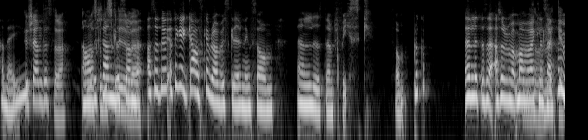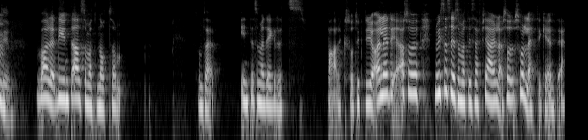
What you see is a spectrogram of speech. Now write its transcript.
tummy. Hur kändes det då? Om Ja, man det ska beskriva. som, alltså det, jag tycker det är en ganska bra beskrivning som en liten fisk. Som plocka En liten sådär, alltså man, man var Som verkligen såhär, hmm, till. var det? Det är ju inte alls som att något som, som såhär, inte som en regelrätt spark, så tyckte jag. Eller det, alltså, vissa säger som att det är såhär fjärilar, så, så lätt tycker jag inte.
